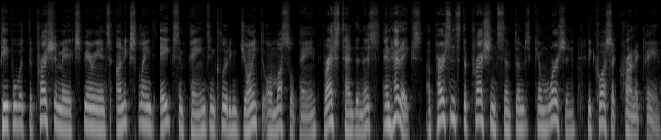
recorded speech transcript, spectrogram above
People with depression may experience unexplained aches and pains, including joint or muscle pain, breast tenderness, and headaches. A person's depression symptoms can worsen because of chronic pain.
